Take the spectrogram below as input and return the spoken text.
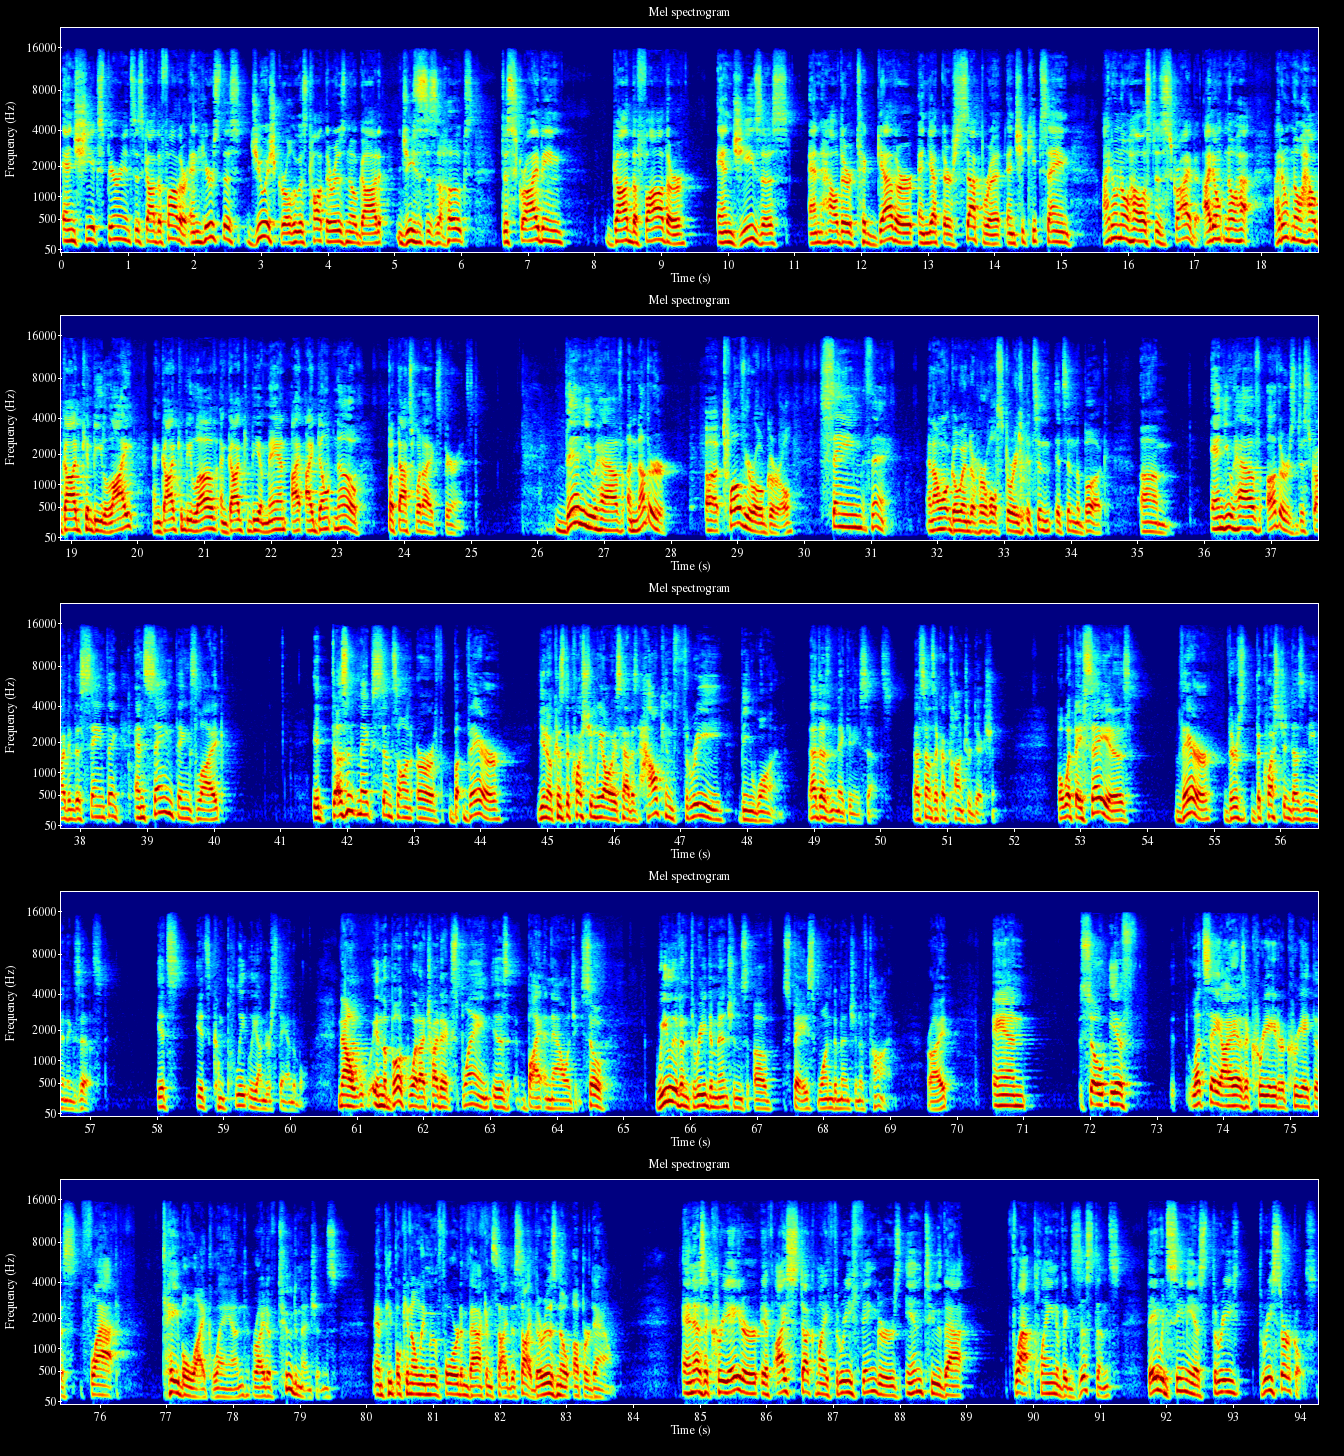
And she experiences God the Father. And here's this Jewish girl who was taught there is no God, Jesus is a hoax, describing God the Father and Jesus and how they're together and yet they're separate. And she keeps saying, I don't know how else to describe it. I don't know how, I don't know how God can be light and God can be love and God can be a man. I, I don't know, but that's what I experienced. Then you have another 12 uh, year old girl, same thing. And I won't go into her whole story, it's in, it's in the book. Um, and you have others describing the same thing and saying things like, it doesn't make sense on earth, but there, you know, because the question we always have is, how can three be one? That doesn't make any sense. That sounds like a contradiction. But what they say is, there, there's the question doesn't even exist. It's it's completely understandable. Now, in the book, what I try to explain is by analogy. So we live in three dimensions of space, one dimension of time, right? And so if, let's say I, as a creator, create this flat table like land, right, of two dimensions, and people can only move forward and back and side to side. There is no up or down. And as a creator, if I stuck my three fingers into that flat plane of existence, they would see me as three, three circles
